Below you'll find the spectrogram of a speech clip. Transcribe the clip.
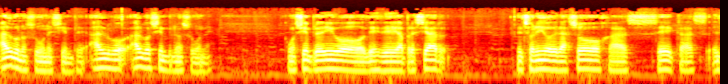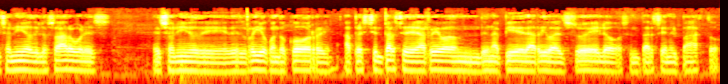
Algo nos une siempre, algo, algo siempre nos une. Como siempre digo, desde apreciar el sonido de las hojas secas, el sonido de los árboles, el sonido de, del río cuando corre, a presentarse arriba de una piedra, arriba del suelo, sentarse en el pasto,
